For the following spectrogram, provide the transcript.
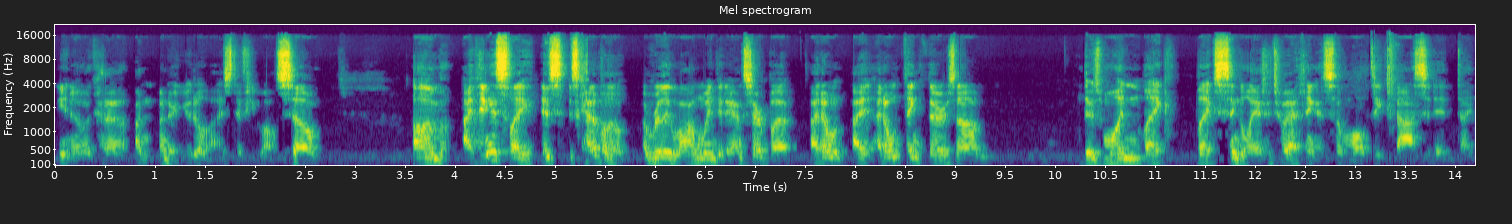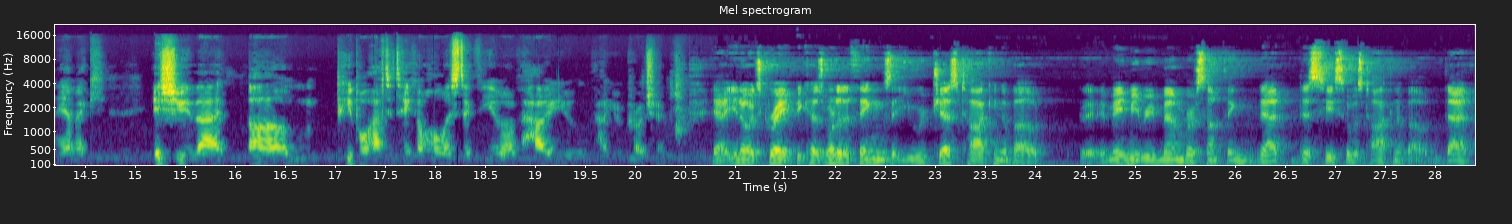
you know kind of un- underutilized, if you will. So. Um, I think it's like it's, it's kind of a, a really long-winded answer, but I don't I, I don't think there's um, there's one like like single answer to it. I think it's a multifaceted dynamic issue that um, people have to take a holistic view of how you how you approach it. Yeah, you know, it's great because one of the things that you were just talking about, it made me remember something that this CISO was talking about. That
